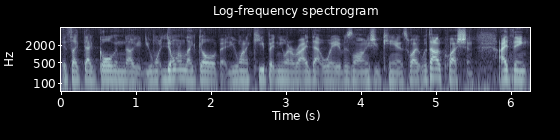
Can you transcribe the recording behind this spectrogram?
it's like that golden nugget. You want you don't want to let go of it. You want to keep it and you want to ride that wave as long as you can. So I, without question, I think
